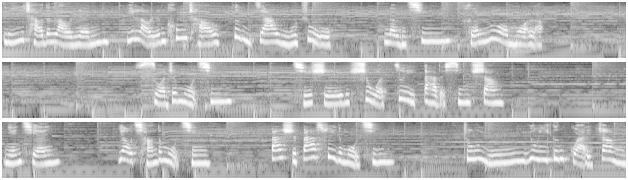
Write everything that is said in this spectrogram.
离巢的老人比老人空巢更加无助、冷清和落寞了。锁着母亲，其实是我最大的心伤。年前，要强的母亲。八十八岁的母亲，终于用一根拐杖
